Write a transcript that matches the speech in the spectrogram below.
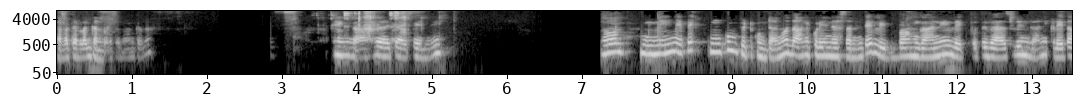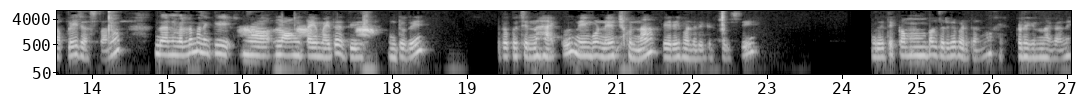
చాలా తెల్లగా కనబడుతున్నాను కదా. ఇంకా అయితే అయిపోయింది. నేనైతే కుంకుమ పెట్టుకుంటాను. దానికి కూడా ఏం చేస్తానంటే లిప్ బామ్ కానీ లేకపోతే వ్యాస్లిన్ కానీ ఇక్కడైతే అప్లై చేస్తాను. దానివల్ల మనకి లాంగ్ టైం అయితే అది ఉంటుంది. ఇది ఒక చిన్న హ్యాక్ నేను కూడా నేర్చుకున్నా వేరే వాళ్ళ దగ్గర చూసి. ఇదైతే కంపల్సరిగా పెడతాను ఎక్కడికి వెళ్ళినా కానీ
